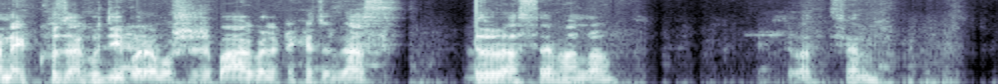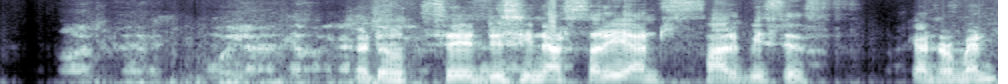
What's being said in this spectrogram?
অনেক খোঁজাখুঁজি পরে অবশেষে পাওয়া গেল একটা খেজুর গাছ। খেজুর আছে ভালো। দেখতে পাচ্ছেন। এটা হচ্ছে DC nursery and services cantonment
